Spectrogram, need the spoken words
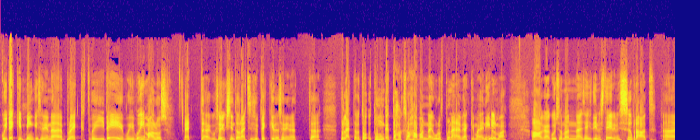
kui tekib mingi selline projekt või idee või võimalus, et äh, kui sa üksinda oled, siis võib tekkida selline, et äh, põletav tung, et tahaks raha panna ja hullult põnev ja äkki ma jään ilma. aga kui sul on sellised investeerimissõbrad, äh,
